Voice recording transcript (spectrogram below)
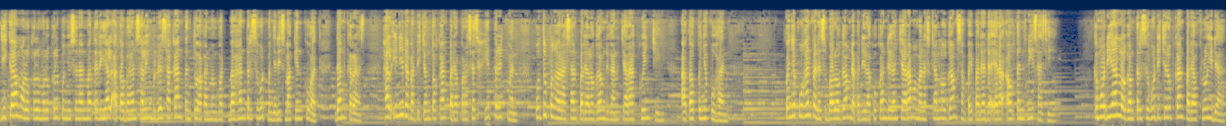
Jika molekul-molekul penyusunan material atau bahan saling berdesakan tentu akan membuat bahan tersebut menjadi semakin kuat dan keras. Hal ini dapat dicontohkan pada proses heat treatment untuk pengerasan pada logam dengan cara quenching atau penyepuhan. Penyepuhan pada sebuah logam dapat dilakukan dengan cara memanaskan logam sampai pada daerah autentisasi. Kemudian logam tersebut dicelupkan pada fluida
